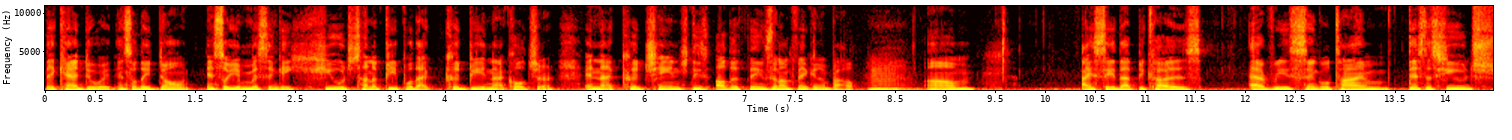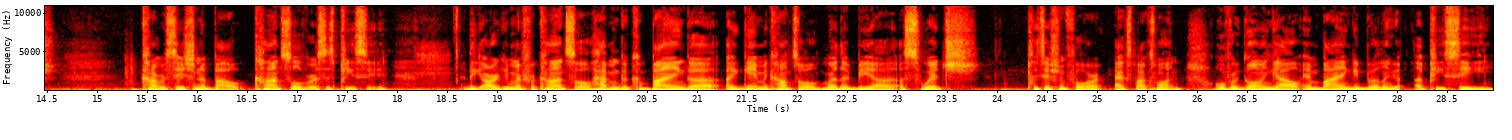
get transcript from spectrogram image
they can't do it and so they don't. And so you're missing a huge ton of people that could be in that culture and that could change these other things that i'm thinking about. Um, i say that because every single time there's this huge conversation about console versus pc the argument for console having a buying a, a gaming console whether it be a, a switch PlayStation 4, Xbox One, over going out and buying and building a, a PC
